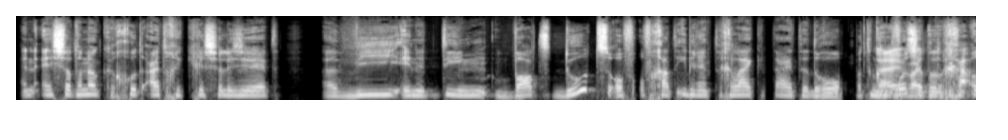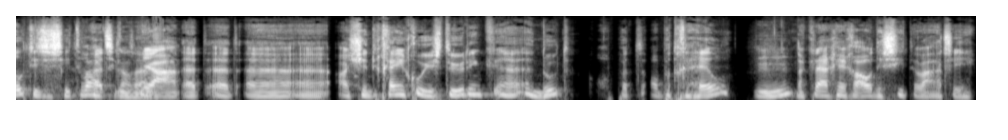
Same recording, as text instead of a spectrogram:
En is dat dan ook goed uitgekristalliseerd eh, wie in het team wat doet? Of, of gaat iedereen tegelijkertijd erop? Het kan Nee, voorstellen dat het een chaotische situatie Het- kan zijn. Ja, het, het, eh, eh, als je geen goede sturing eh, doet op het, op het geheel, Mhm. dan krijg je een chaotische situatie.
